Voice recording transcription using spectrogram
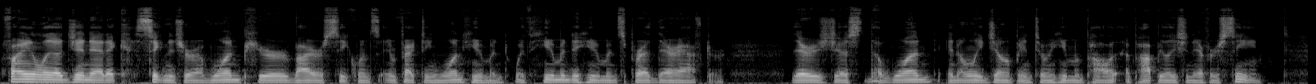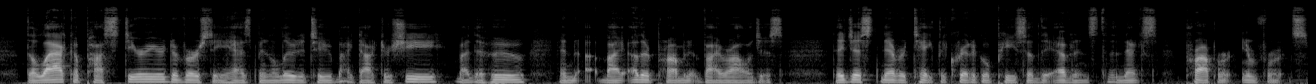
phylogenetic signature of one pure virus sequence infecting one human, with human to human spread thereafter. there is just the one and only jump into a human population ever seen. The lack of posterior diversity has been alluded to by Dr. Shi, by the WHO, and uh, by other prominent virologists. They just never take the critical piece of the evidence to the next proper inference.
